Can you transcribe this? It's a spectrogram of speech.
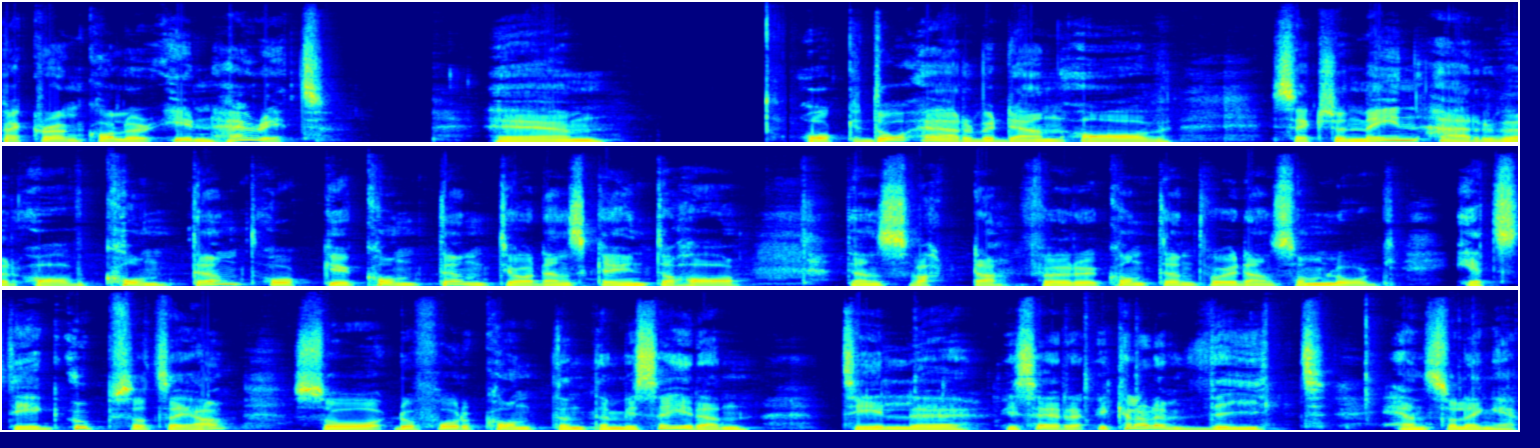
Background color inherit. Um, Och då ärver den av Section Main ärver av content och eh, content, ja den ska ju inte ha den svarta, för content var ju den som låg ett steg upp så att säga. Så då får contenten, vi säger den till, eh, vi, säger, vi kallar den vit än så länge.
